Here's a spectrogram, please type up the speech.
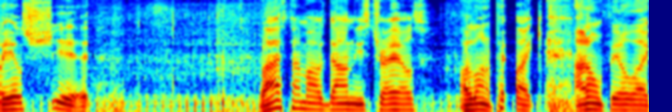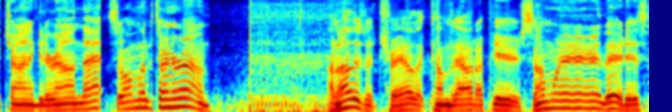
Well, shit. Last time I was down these trails, I was on a pit bike. I don't feel like trying to get around that, so I'm to turn around. I know there's a trail that comes out up here somewhere. There it is.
